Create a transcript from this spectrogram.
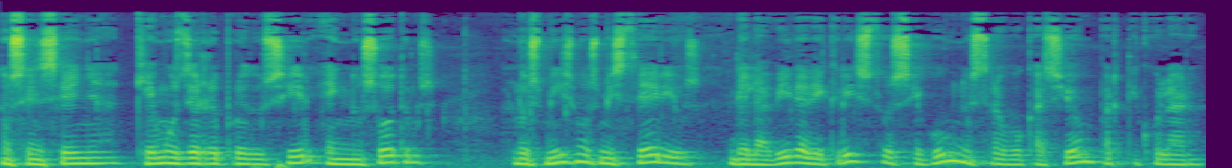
nos enseña que hemos de reproducir en nosotros los mismos misterios de la vida de Cristo según nuestra vocación particular.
